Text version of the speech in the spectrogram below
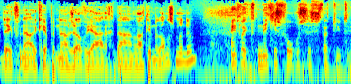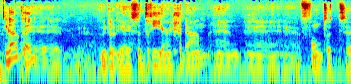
denk van nou ik heb het nou zoveel jaren gedaan, laat iemand anders maar doen? Eigenlijk netjes volgens de statuten. Ja, oké. Udo die heeft het drie jaar gedaan en eh, vond het eh,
